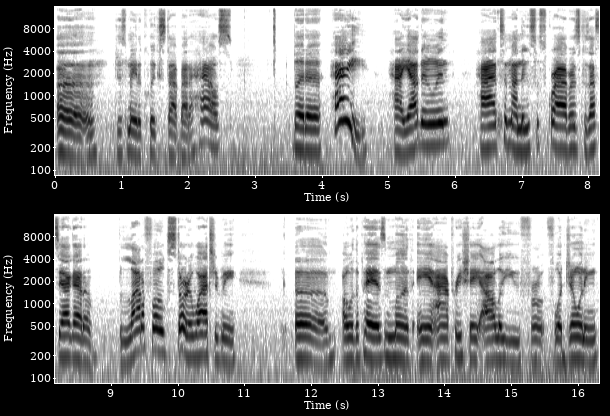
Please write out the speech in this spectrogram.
Uh, just made a quick stop by the house. But uh, hey, how y'all doing? Hi to my new subscribers, cause I see I got a lot of folks started watching me uh, over the past month, and I appreciate all of you for for joining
